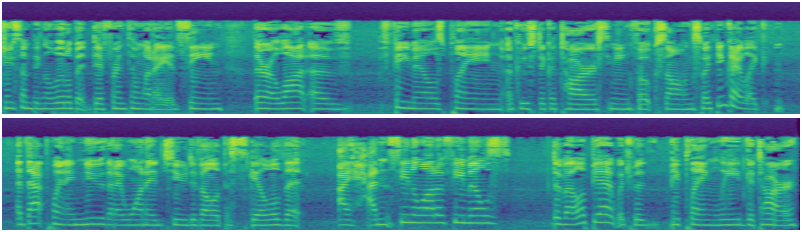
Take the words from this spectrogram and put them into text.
do something a little bit different than what I had seen. There are a lot of females playing acoustic guitar, singing folk songs. So I think I like at that point I knew that I wanted to develop a skill that I hadn't seen a lot of females develop yet, which would be playing lead guitar.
